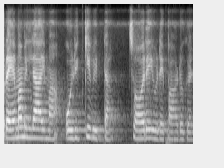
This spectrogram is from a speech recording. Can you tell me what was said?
പ്രേമമില്ലായ്മ ഒഴുക്കിവിട്ട ചോരയുടെ പാടുകൾ.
